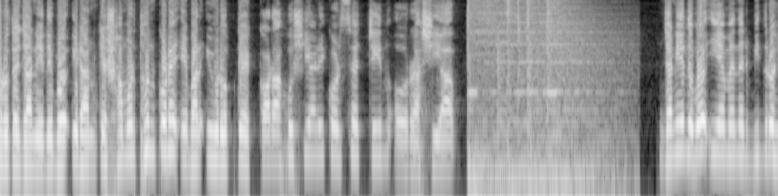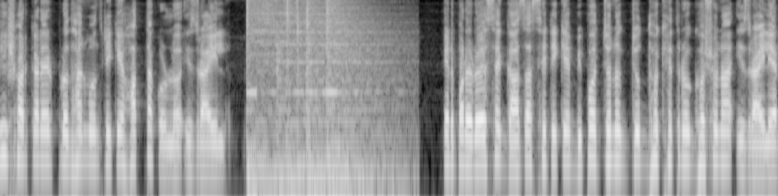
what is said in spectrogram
শুরুতে জানিয়ে দেব, ইরানকে সমর্থন করে এবার ইউরোপকে কড়া হুঁশিয়ারি করছে চীন ও রাশিয়া। জানিয়ে দেব, ইয়েমেনের বিদ্রোহী সরকারের প্রধানমন্ত্রীকে হত্যা করল ইসরায়েল। এরপরে রয়েছে গাজা সিটিকে বিপজ্জনক যুদ্ধক্ষেত্র ঘোষণা ইসরায়েলের।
